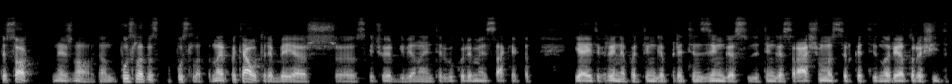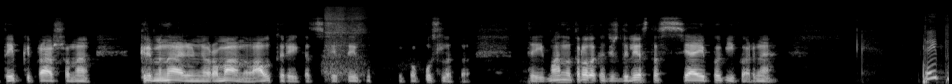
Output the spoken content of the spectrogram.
tiesiog, nežinau, ten puslapis po puslapį. Na ir pati autorė, beje, aš e, skaičiu irgi vieną interviu, kuriame jis sakė, kad jai tikrai nepatinka pretenzingas, sudėtingas rašymas ir kad ji norėtų rašyti taip, kaip rašo, na, kriminalinių romanų autoriai, kad skaitai po puslapio. Tai man atrodo, kad iš dalies tas jai pavyko, ar ne? Taip,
